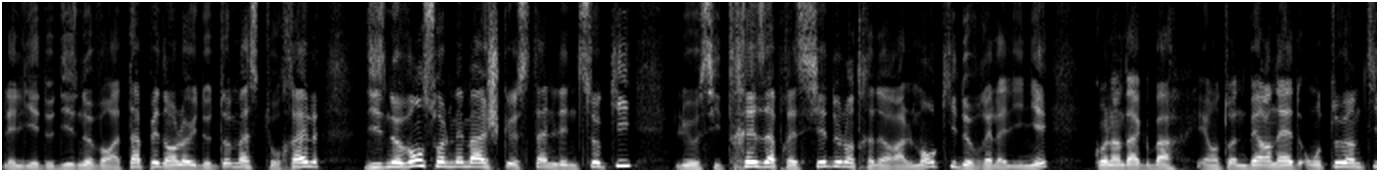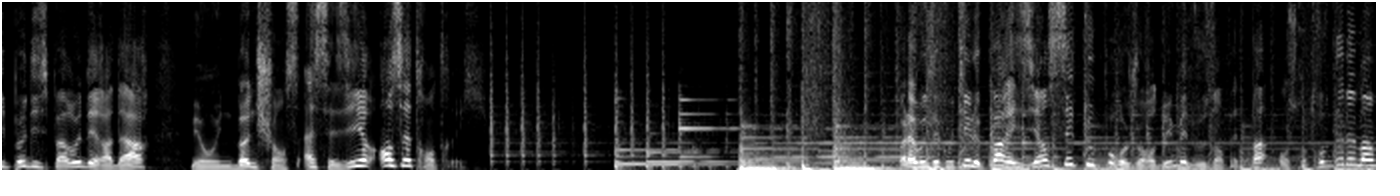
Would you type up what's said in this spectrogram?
L'ailier de 19 ans a tapé dans l'œil de Thomas Tuchel. 19 ans, soit le même âge que Stanley Nsoki, lui aussi très apprécié de l'entraîneur allemand qui devrait l'aligner. Colin Dagba et Antoine Berned ont eux un petit peu disparu des radars, mais ont une bonne chance à saisir en cette rentrée. Voilà, vous écoutez le Parisien, c'est tout pour aujourd'hui, mais ne vous en faites pas, on se retrouve demain.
